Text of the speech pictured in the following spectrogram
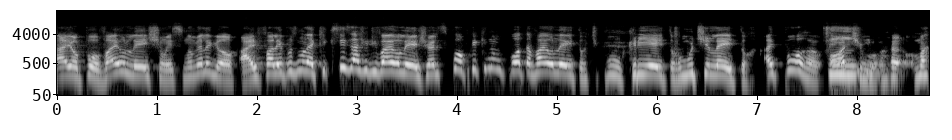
Aí eu, pô, Violation, esse nome é legal. Aí falei pros moleques, o que, que vocês acham de Violation? Aí eles, pô, por que, que não bota Violator? Tipo, Creator, Mutilator. Aí, porra, Sim. ótimo. Mas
